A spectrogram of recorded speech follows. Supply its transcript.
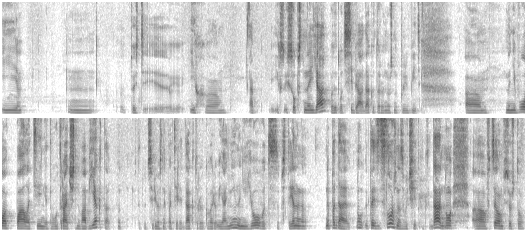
И то есть э, их, э, их, их собственное я, вот это вот себя, да, которое нужно полюбить, на него пала тень этого утраченного объекта, вот эта вот серьезная потеря, да, которую я говорю, и они на нее вот постоянно нападают. Ну, это сложно звучит как-то, да, но э, в целом все, что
